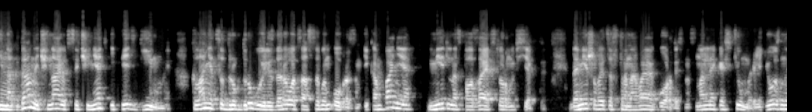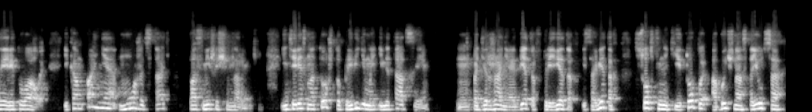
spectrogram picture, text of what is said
Иногда начинают сочинять и петь гимны, кланяться друг другу или здороваться особым образом, и компания медленно сползает в сторону секты. Домешивается страновая гордость, национальные костюмы, религиозные ритуалы, и компания может стать посмешищем на рынке. Интересно то, что при видимой имитации поддержания обетов, приветов и советов собственники и топы обычно остаются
